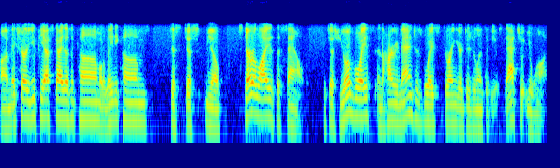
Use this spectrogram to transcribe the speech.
Um, make sure a UPS guy doesn't come or lady comes. Just, just you know, sterilize the sound. It's just your voice and the hiring manager's voice during your digital interviews. That's what you want.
